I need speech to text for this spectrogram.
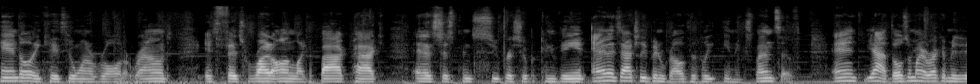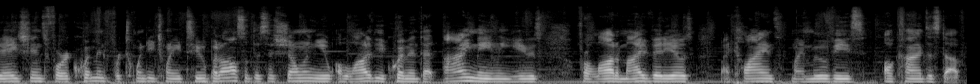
handle in case you want to roll it around. It fits right on like a backpack and it's just been super super convenient and it's actually been relatively inexpensive. And yeah, those are my recommendations for equipment for 2022, but also this is showing you a lot of the equipment that I mainly use for a lot of my videos, my clients, my movies, all kinds of stuff.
